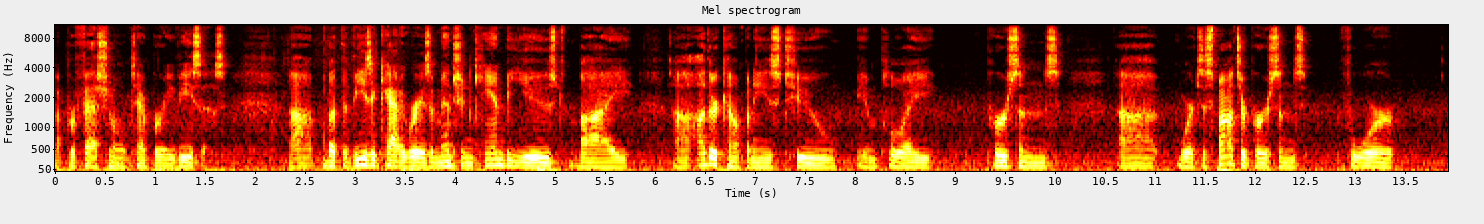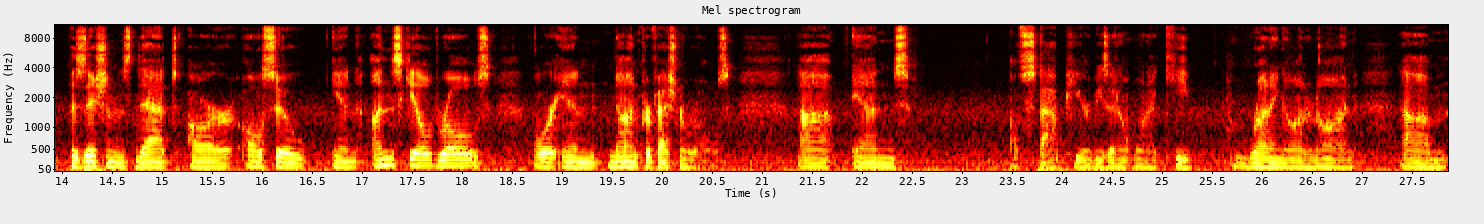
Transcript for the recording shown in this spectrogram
uh, professional temporary visas. Uh, but the visa category, as I mentioned, can be used by uh, other companies to employ persons uh, or to sponsor persons for positions that are also in unskilled roles or in non professional roles. Uh, and I'll stop here because I don't want to keep running on and on. Um,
